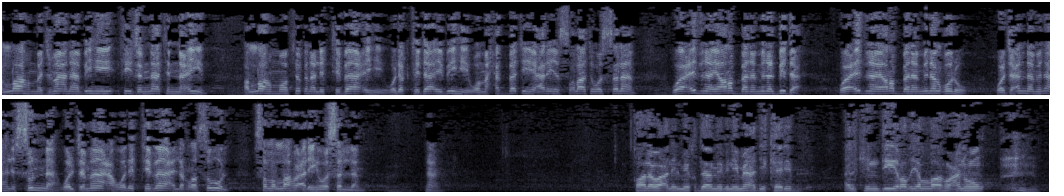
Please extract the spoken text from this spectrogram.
اللهم اجمعنا به في جنات النعيم. اللهم وفقنا لاتباعه والاقتداء به ومحبته عليه الصلاة والسلام. وأعذنا يا ربنا من البدع. وأعذنا يا ربنا من الغلو. واجعلنا من أهل السنة والجماعة والاتباع للرسول صلى الله عليه وسلم. نعم. قال وعن المقدام بن معد كرب الكندي رضي الله عنه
